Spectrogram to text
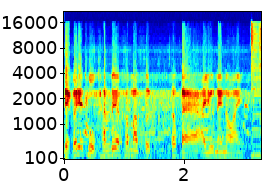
เด็กก็จะถูกคัดเลือกเข้ามาฝึกตั้งแต่อายุน้อยๆ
